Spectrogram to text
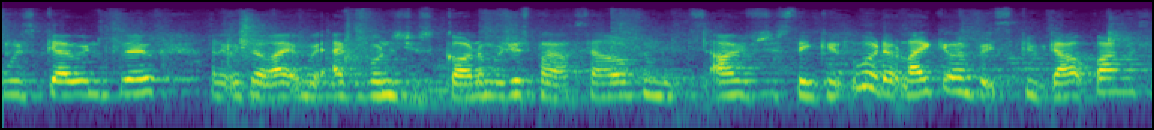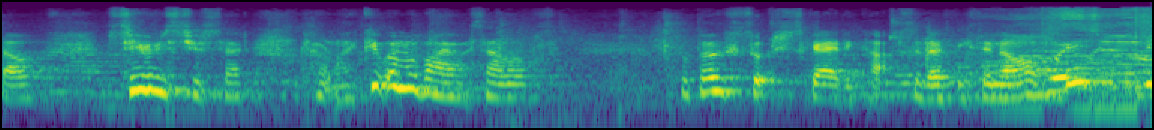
was going through and it was like everyone's just gone and we're just by ourselves and I was just thinking, oh I don't like it when I'm spooked out by myself. Stephen's just said, I don't like it when we're by ourselves. We're both such scaredy cats and everything, aren't we? And I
